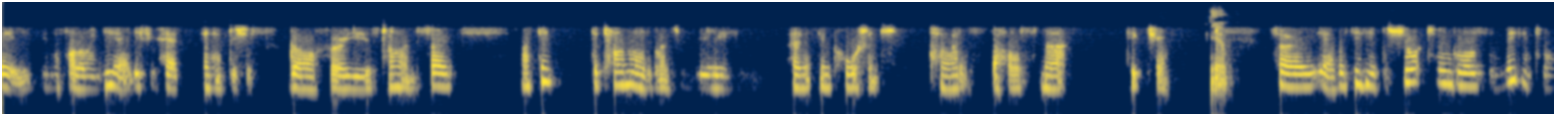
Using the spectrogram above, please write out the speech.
be in the following year if you had an ambitious goal for a year's time. So I think the time load one's really an important part of the whole smart picture. Yep. So, yeah, we're thinking of the short term goals, the medium term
